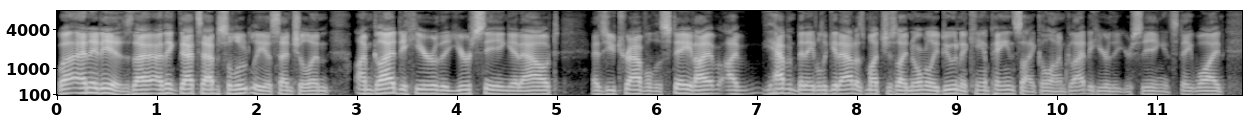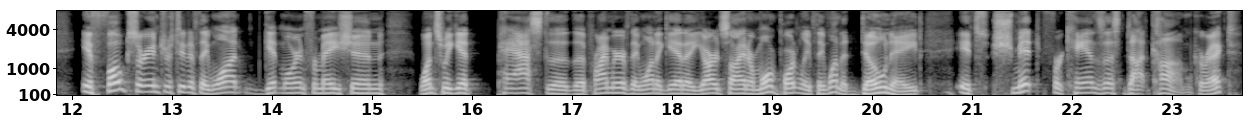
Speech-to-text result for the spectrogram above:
Well, and it is. I think that's absolutely essential. And I'm glad to hear that you're seeing it out as you travel the state. I, I haven't been able to get out as much as I normally do in a campaign cycle, and I'm glad to hear that you're seeing it statewide. If folks are interested, if they want get more information, once we get past the, the primary, if they want to get a yard sign, or more importantly, if they want to donate, it's schmidtforkansas.com, correct?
